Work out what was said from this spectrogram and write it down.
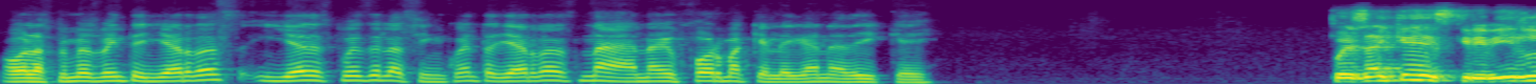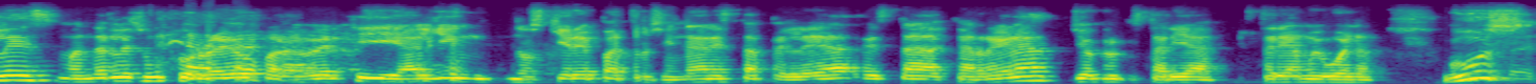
o las primeras 20 yardas, y ya después de las 50 yardas, nada, no hay forma que le gane a DK. Pues hay que escribirles, mandarles un correo para ver si alguien nos quiere patrocinar esta pelea, esta carrera. Yo creo que estaría, estaría muy buena. Gus,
